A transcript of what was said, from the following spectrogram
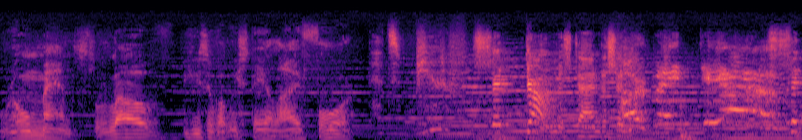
romance, love. These are what we stay alive for. That's beautiful. Sit down, Mr. Anderson. Sit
